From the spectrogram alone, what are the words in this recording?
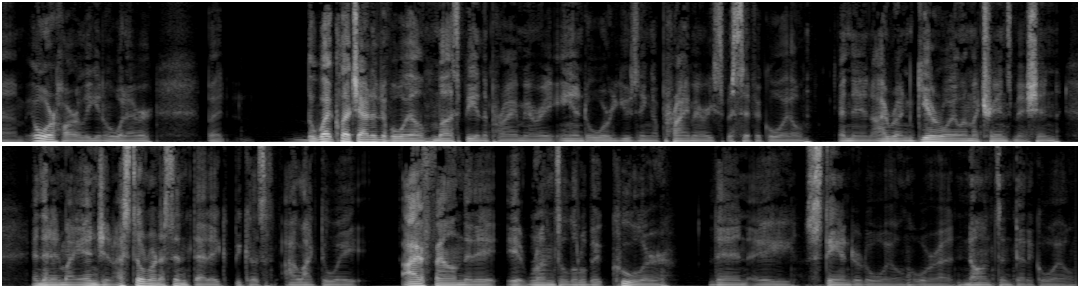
um, or Harley, you know, whatever. The wet clutch additive oil must be in the primary and or using a primary specific oil. And then I run gear oil in my transmission. And then in my engine, I still run a synthetic because I like the way I found that it, it runs a little bit cooler than a standard oil or a non synthetic oil.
